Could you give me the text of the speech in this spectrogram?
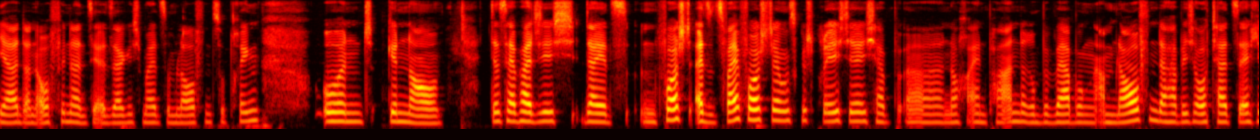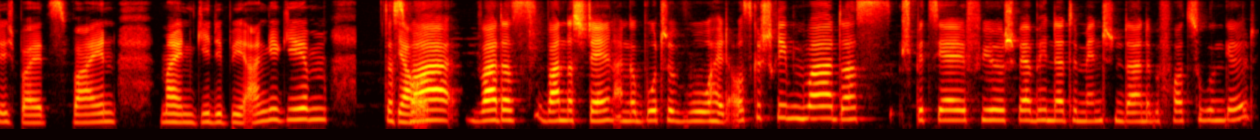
ja, dann auch finanziell, sage ich mal, zum Laufen zu bringen. Und genau, deshalb hatte ich da jetzt Vorst also 2 Vorstellungsgespräche. Ich habe, äh, noch ein paar andere Bewerbungen am Laufen. Da habe ich auch tatsächlich bei 2 mein GdB angegeben. Das Ja, war war das waren das Stellenangebote, wo halt ausgeschrieben war, dass speziell für schwerbehinderte Menschen da 'ne Bevorzugung gilt?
